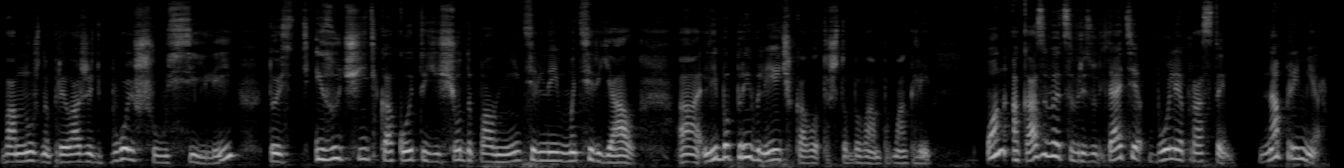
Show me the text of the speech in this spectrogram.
вам нужно приложить больше усилий, то есть изучить какой-то еще дополнительный материал, а, либо привлечь кого-то, чтобы вам помогли. Он оказывается в результате более простым. Например,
